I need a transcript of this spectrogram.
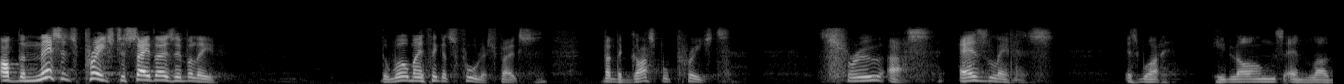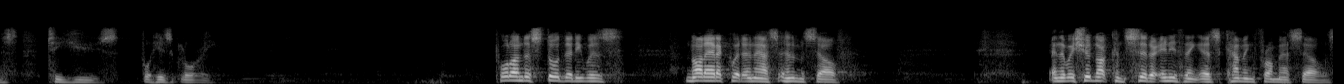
of the message preached to save those who believe. The world may think it's foolish, folks, but the gospel preached through us as letters is what he longs and loves to use for his glory. Paul understood that he was not adequate in, himself and that we should not consider anything as coming from ourselves.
